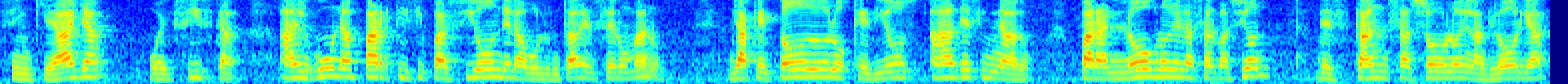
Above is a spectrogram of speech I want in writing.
sin que haya o exista alguna participación de la voluntad del ser humano, ya que todo lo que Dios ha designado para el logro de la salvación descansa solo en la gloria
